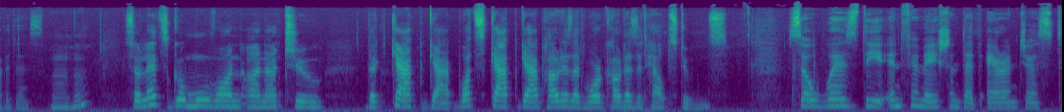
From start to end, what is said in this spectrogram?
evidence. hmm So let's go move on, Anna, to the cap gap. What's cap gap? How does that work? How does it help students? So, with the information that Aaron just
